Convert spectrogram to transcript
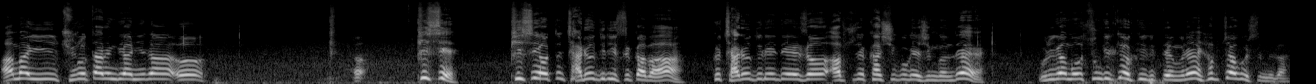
아마 이 주로 다른 게 아니라, 어, 어, PC, PC에 어떤 자료들이 있을까봐 그 자료들에 대해서 압수수색 하시고 계신 건데 우리가 뭐 숨길 게 없기 때문에 협조하고 있습니다.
